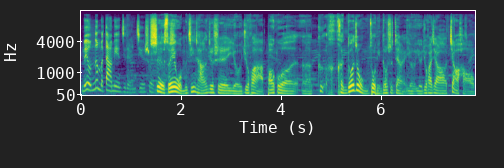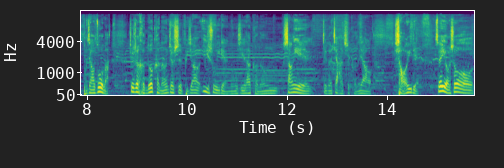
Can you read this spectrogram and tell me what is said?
没有那么大面积的人接受是，所以我们经常就是有一句话，包括呃各很多这种作品都是这样，有有句话叫叫好不叫座嘛，就是很多可能就是比较艺术一点的东西，它可能商业这个价值可能要少一点，所以有时候。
